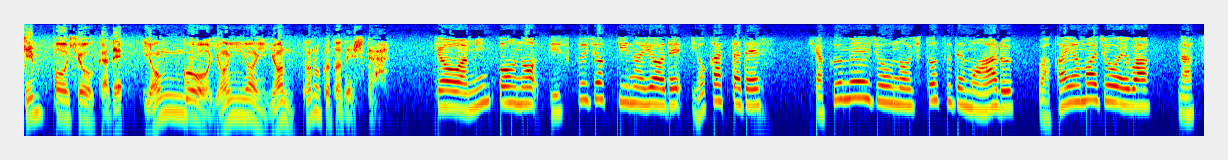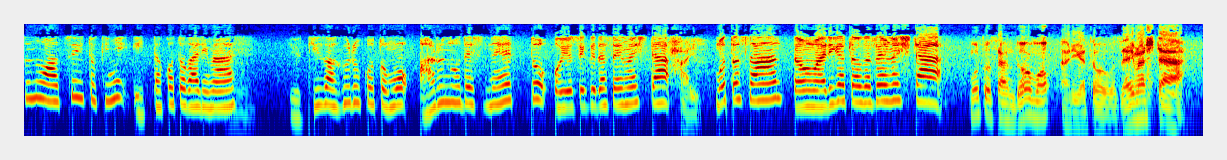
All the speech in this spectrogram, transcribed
進歩評価で45444とのことでした。今日は民放のディスクジョッキーのようでよかったです。100名城の一つでもある和歌山城へは夏の暑い時に行ったことがあります、雪が降ることもあるのですねとお寄せくださいました。はい。元さんどうもありがとうございました。元さんどうもありがとうございました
